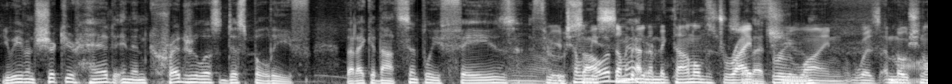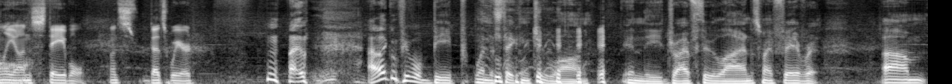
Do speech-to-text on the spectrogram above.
You even shook your head in incredulous disbelief that I could not simply phase oh. through Oh, You're telling me solid somebody in a matter. McDonald's drive-through you- line was emotionally unstable. That's that's weird. I, I like when people beep when it's taking too long in the drive-through line. It's my favorite. Um,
